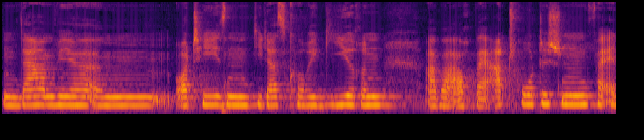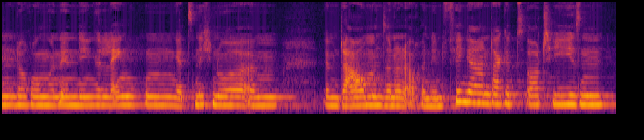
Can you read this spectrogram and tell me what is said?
Und da haben wir ähm, Orthesen, die das korrigieren, aber auch bei arthrotischen Veränderungen in den Gelenken, jetzt nicht nur ähm, im Daumen, sondern auch in den Fingern, da gibt es Orthesen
